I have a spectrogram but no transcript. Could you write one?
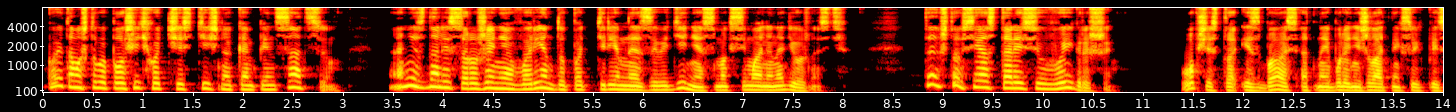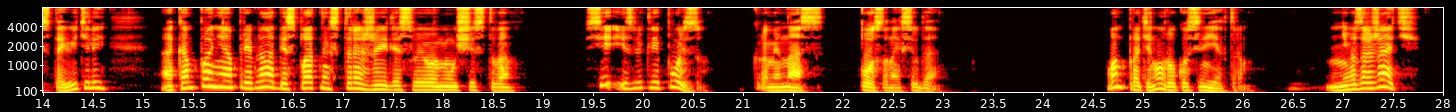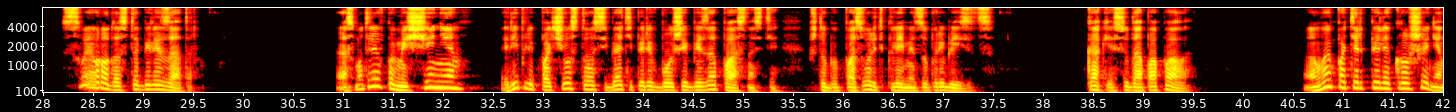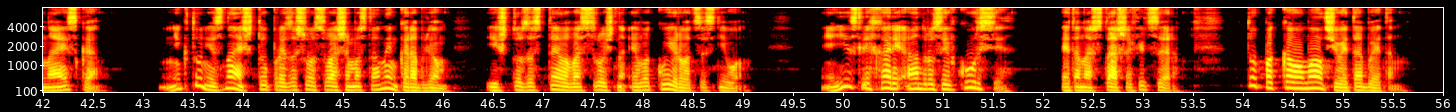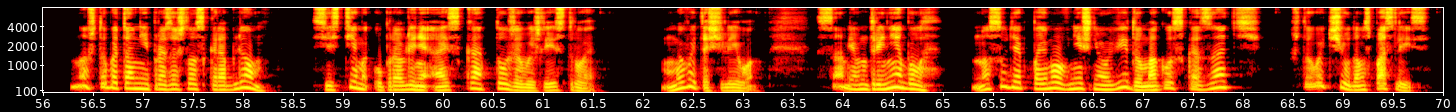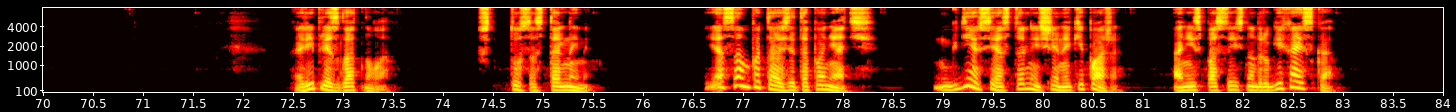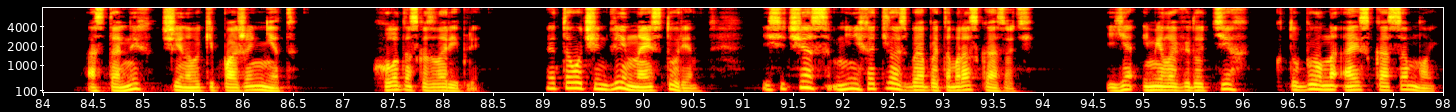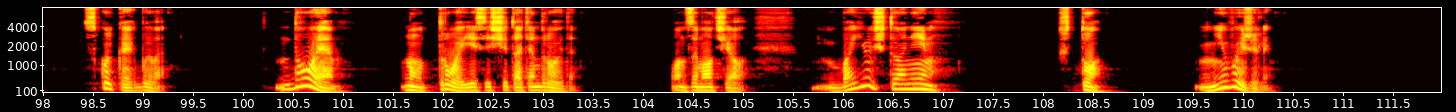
Поэтому, чтобы получить хоть частичную компенсацию, они сдали сооружение в аренду под тюремное заведение с максимальной надежностью. Так что все остались в выигрыше. Общество избавилось от наиболее нежелательных своих представителей, а компания приобрела бесплатных сторожей для своего имущества. Все извлекли пользу, кроме нас, посланных сюда. Он протянул руку с инъектором. «Не возражайте, своего рода стабилизатор». Осмотрев помещение, Рипли почувствовал себя теперь в большей безопасности, чтобы позволить Клеменсу приблизиться. «Как я сюда попала?» «Вы потерпели крушение на АСК. Никто не знает, что произошло с вашим основным кораблем и что заставило вас срочно эвакуироваться с него. Если Харри Андрус и в курсе, это наш старший офицер, то пока умалчивает об этом. Но что бы там ни произошло с кораблем, системы управления АСК тоже вышли из строя. Мы вытащили его. Сам я внутри не был, но, судя по его внешнему виду, могу сказать, что вы чудом спаслись. Рипли сглотнула. Что с остальными? Я сам пытаюсь это понять. Где все остальные члены экипажа? Они спаслись на других АСК? Остальных членов экипажа нет, холодно сказала Рипли. Это очень длинная история, и сейчас мне не хотелось бы об этом рассказывать. Я имела в виду тех, кто был на АСК со мной. Сколько их было? Двое, ну, трое, если считать андроида. Он замолчал. Боюсь, что они... Что? Не выжили.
